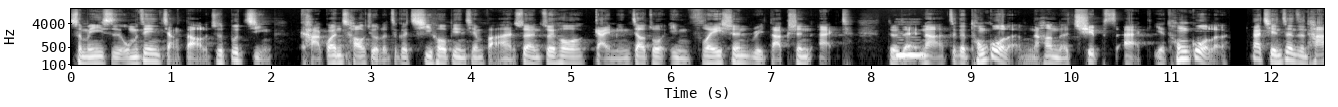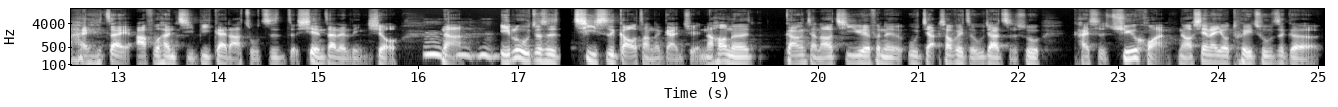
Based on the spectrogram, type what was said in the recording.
什么意思？我们之前讲到了，就是不仅卡关超久的这个气候变迁法案，虽然最后改名叫做 Inflation Reduction Act，对不对？嗯、那这个通过了，然后呢，Chips Act 也通过了。那前阵子他还在阿富汗击毙盖达组织的现在的领袖，嗯、那一路就是气势高涨的感觉。然后呢？刚刚讲到七月份的物价消费者物价指数开始趋缓，然后现在又推出这个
